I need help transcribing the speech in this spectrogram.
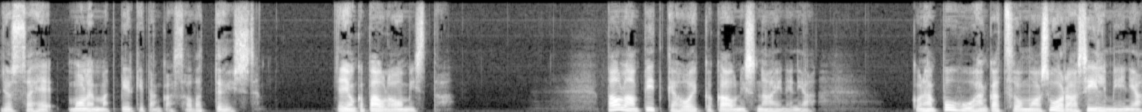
jossa he molemmat Pirkitan kanssa ovat töissä ja jonka Paula omistaa. Paula on pitkä, hoikka, kaunis nainen ja kun hän puhuu, hän katsoo mua suoraan silmiin ja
